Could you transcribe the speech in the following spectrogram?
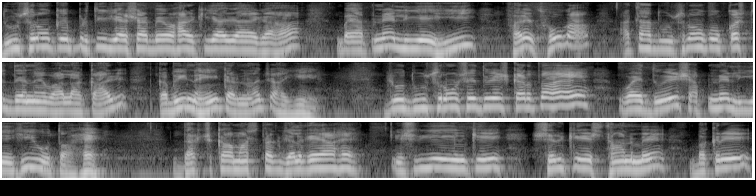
दूसरों के प्रति जैसा व्यवहार किया जाएगा, वह अपने लिए ही फलित होगा, अतः दूसरों को कष्ट देने वाला कार्य कभी नहीं करना चाहिए। जो दूसरों से द्वेष करता है, वह द्वेष अपने लिए ही होता है। दक्ष का मस्तक जल गया है, इसलिए इनके सिर के स्थान में बकरे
